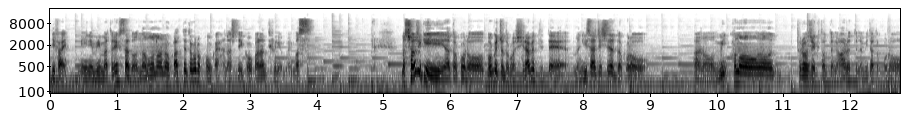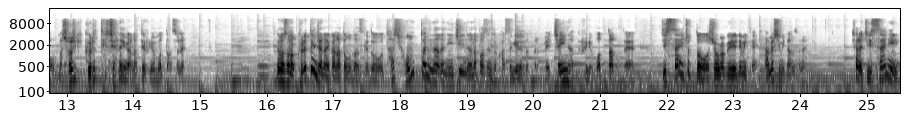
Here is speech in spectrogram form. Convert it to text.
DeFi、BNB マトリックスはどんなものなのかってところを今回話していこうかなというふうに思います。まあ、正直なところ、僕ちょっとこれ調べてて、リサーチしてたところ、あの、このプロジェクトっていうのがあるっていうのを見たところ、まあ、正直狂ってんじゃないかなっていうふうに思ったんですよね。でもその狂ってんじゃないかなと思ったんですけど、確か本当に日に7%稼げるんだったらめっちゃいいなっていうふうに思ったので、実際にちょっと少額入れてみて試してみたんですよね。そしたら実際に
